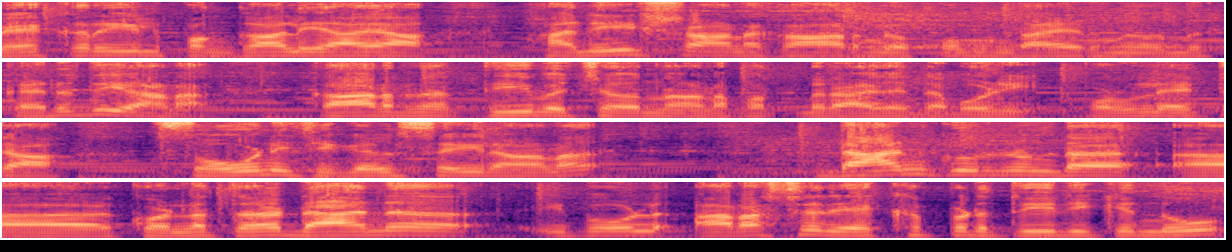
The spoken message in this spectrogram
ബേക്കറിയിൽ പങ്കാളിയായ ഹനീഷാണ് കാറിനൊപ്പം ഉണ്ടായിരുന്നതെന്ന് കരുതിയാണ് കാറിന് തീ വെച്ചതെന്നാണ് പത്മരാജന്റെ മൊഴി. പൊള്ളലേറ്റ സോണി ചികിത്സയിലാണ് ഡാൻ കുരുനുണ്ട് കൊല്ലത്ത്. ഡാന് ഇപ്പോൾ അറസ്റ്റ് രേഖപ്പെടുത്തിയിരിക്കുന്നു.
